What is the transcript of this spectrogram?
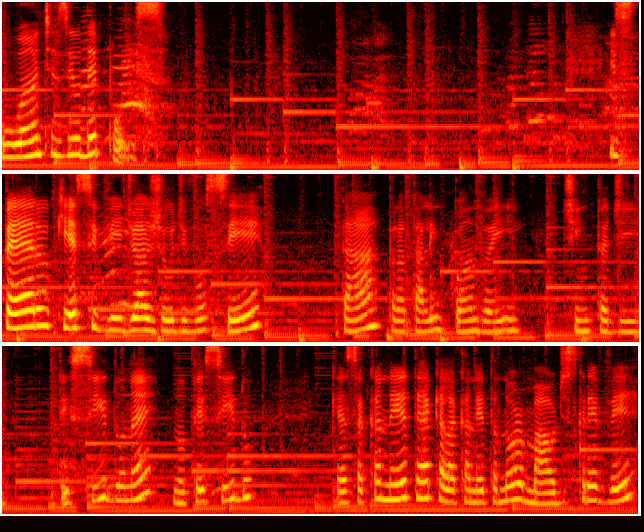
O antes e o depois. Espero que esse vídeo ajude você, tá? Para tá limpando aí tinta de tecido, né? No tecido. Que essa caneta é aquela caneta normal de escrever,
